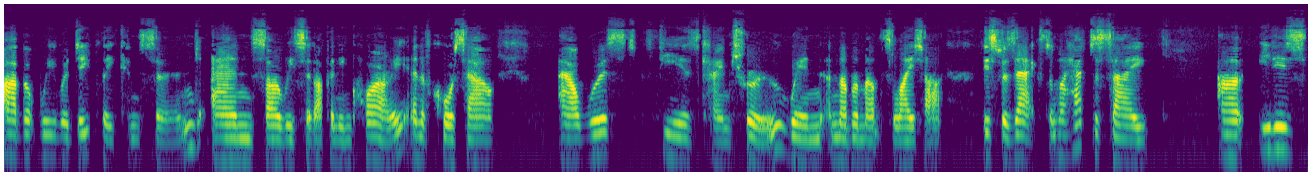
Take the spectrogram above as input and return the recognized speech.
Uh, but we were deeply concerned, and so we set up an inquiry. And of course, our our worst fears came true when a number of months later this was axed. And I have to say, uh, it is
